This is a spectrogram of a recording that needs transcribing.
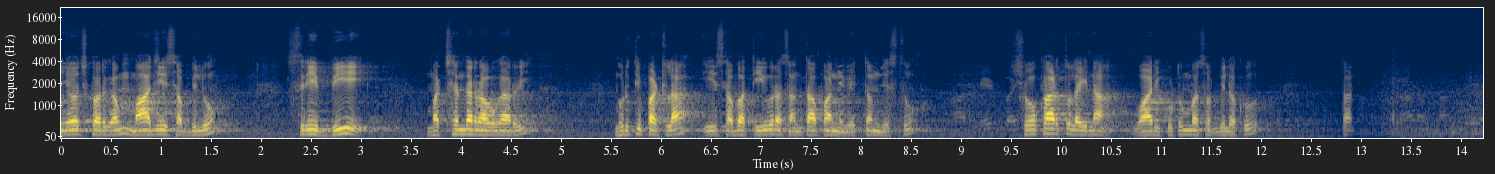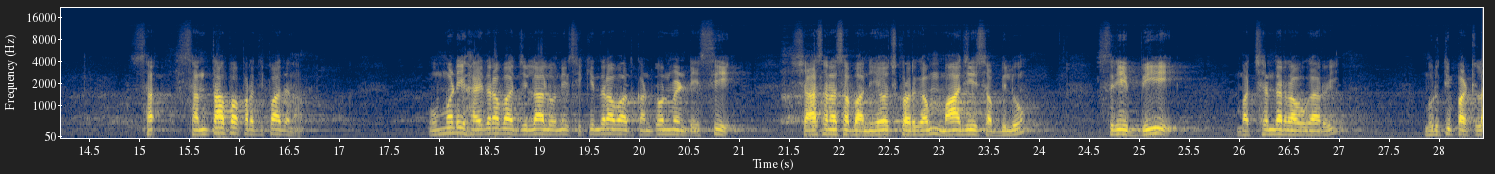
నియోజకవర్గం మాజీ సభ్యులు శ్రీ బి. మచ్చందర్రావు గారి మృతి పట్ల ఈ సభ తీవ్ర సంతాపాన్ని వ్యక్తం చేస్తూ శోకార్తులైన వారి కుటుంబ సభ్యులకు సంతాప ప్రతిపాదన. ఉమ్మడి హైదరాబాద్ జిల్లాలోని సికింద్రాబాద్ కంటోన్మెంట్ ఎస్సీ శాసనసభ నియోజకవర్గం మాజీ సభ్యులు శ్రీ బి. మచ్చేందర్రావు గారి మృతి పట్ల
